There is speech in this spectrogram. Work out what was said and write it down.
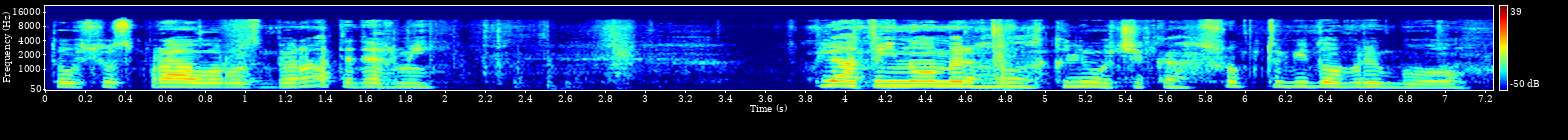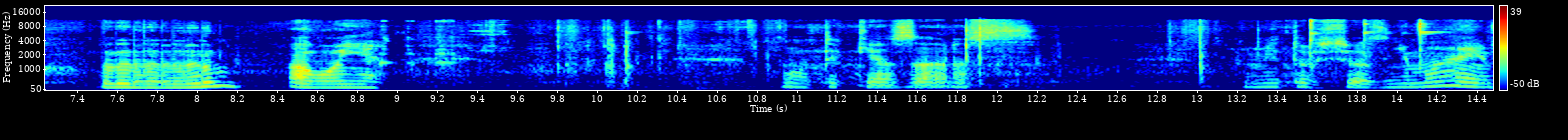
ту всю справу розбирати. Де ж мій п'ятий номер ключика, щоб тобі добре було. Або є. Ось таке зараз. Ми то все знімаємо.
